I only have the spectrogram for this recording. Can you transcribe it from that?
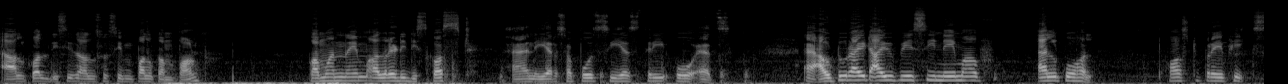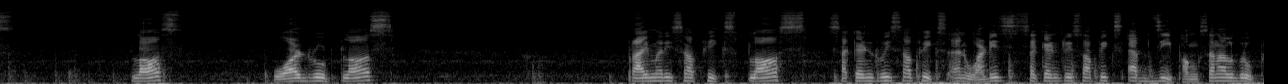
Alcohol this is also simple compound. Common name already discussed. And here suppose CS3OH uh, how to write IUPAC name of alcohol? First prefix plus word root plus primary suffix plus secondary suffix. And what is secondary suffix? Fg functional group.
